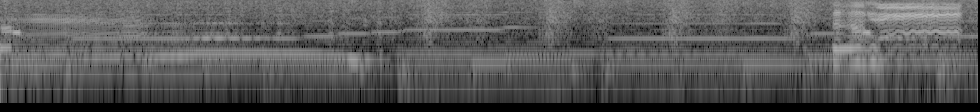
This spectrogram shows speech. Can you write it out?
Ha ha ha!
